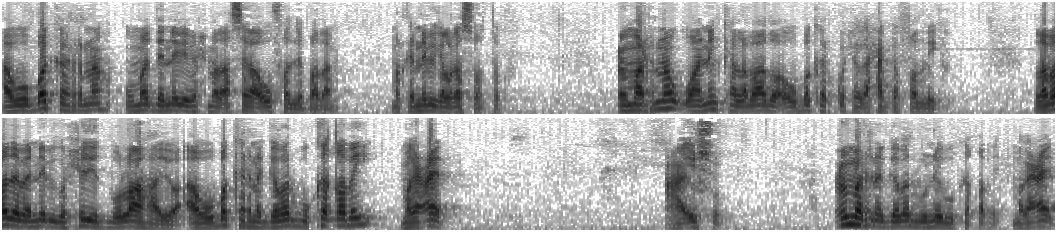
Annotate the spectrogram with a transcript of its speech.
abuubakarna ummadda nebi maxamed asagaa u fadli badan. Marka nebiga laga soo tago cumarna waa ninka labaad oo abubakar ku xiga xagga fadliga. Labadaba nebigu xidid buu la ahayo abuubakarna gabar buu ka qabay magaceed. Caa-isho cumarna gabar buu nebigu ka qabay magaceed.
